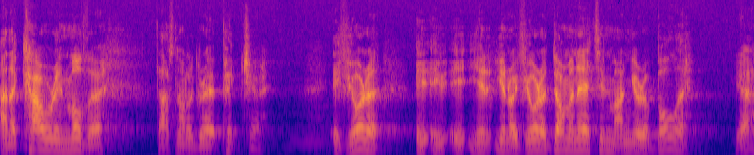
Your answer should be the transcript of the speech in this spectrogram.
and a cowering mother, that's not a great picture. If you're a, you know, if you're a dominating man, you're a bully. Yeah?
